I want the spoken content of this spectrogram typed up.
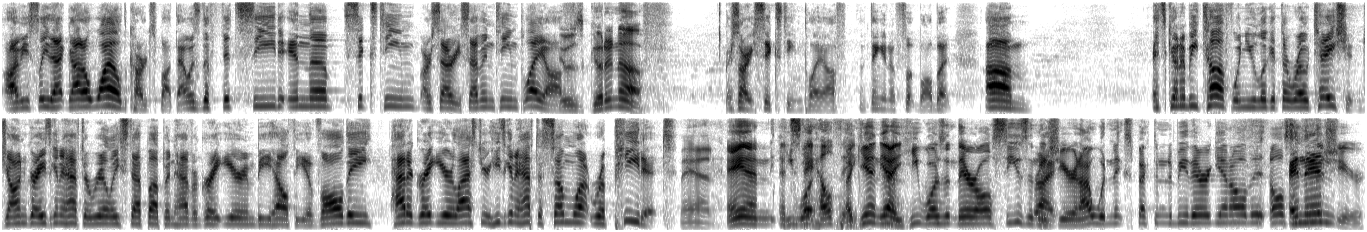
obviously that got a wild card spot. That was the fifth seed in the 16 or sorry, 17 playoff. It was good enough. or sorry, 16 playoff. I'm thinking of football, but um, it's going to be tough when you look at the rotation. Jon Gray's going to have to really step up and have a great year and be healthy. Eovaldi had a great year last year. He's going to have to somewhat repeat it. Man. And, And he stay wa- healthy. Again, yeah, he wasn't there all season Right. this year, and I wouldn't expect him to be there again all the, all season And then this year.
